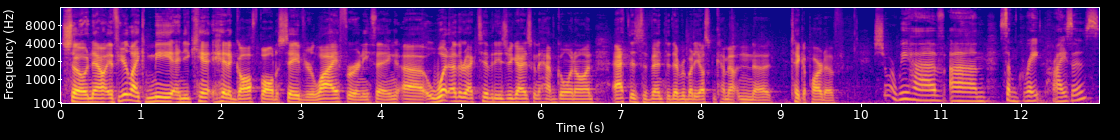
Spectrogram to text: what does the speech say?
So now, if you're like me and you can't hit a golf ball to save your life or anything, uh, what other activities are you guys going to have going on at this event that everybody else can come out and uh, take a part of? Sure, we have um, some great prizes,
